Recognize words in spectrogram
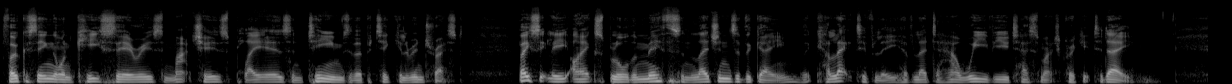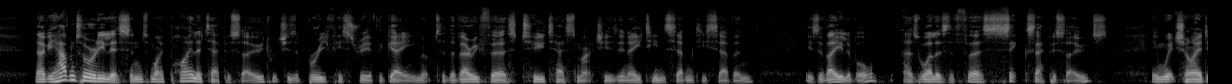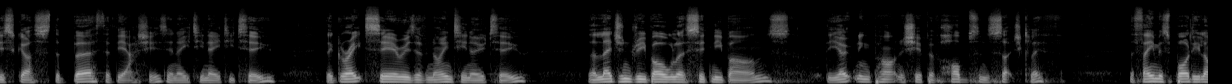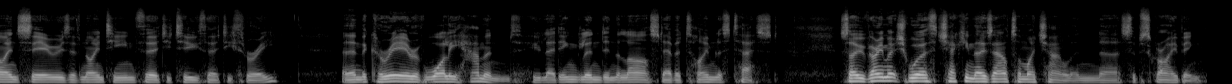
focusing on key series, matches, players, and teams of a particular interest. Basically, I explore the myths and legends of the game that collectively have led to how we view Test match cricket today. Now, if you haven't already listened, my pilot episode, which is a brief history of the game up to the very first two Test matches in 1877, is available, as well as the first six episodes, in which I discuss the birth of the Ashes in 1882, the Great Series of 1902, the legendary bowler Sydney Barnes, the opening partnership of Hobbs and Sutcliffe, the famous Bodyline series of 1932 33, and then the career of Wally Hammond, who led England in the last ever timeless test. So, very much worth checking those out on my channel and uh, subscribing.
